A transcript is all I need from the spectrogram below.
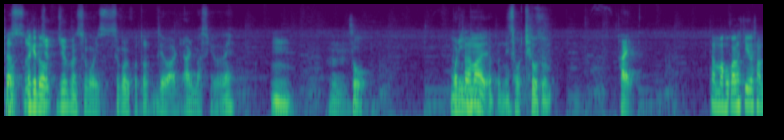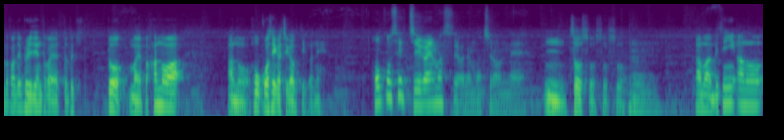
そう。だけど十分すごいすごいことではありますけどね。うん。うん。そう。森に。ただまあやっぱねそそううそう。はい。ただまあ他の企業さんとかでプレゼントがやった時と、まあ、やっぱ反応はあの方向性が違うっていうかね。方向性違いますよねもちろんね。うん。そうそうそうそう。うん。あまあ別にあの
